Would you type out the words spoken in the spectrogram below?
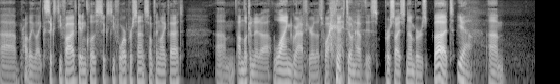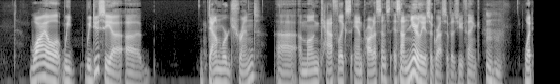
uh, probably like 65, getting close, 64%, something like that. Um, I'm looking at a line graph here. That's why I don't have this precise numbers. But Yeah. while we we do see a, a downward trend uh, among Catholics and Protestants, it's not nearly as aggressive as you think. What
